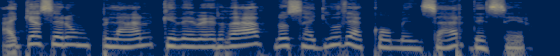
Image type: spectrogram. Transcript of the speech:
Hay que hacer un plan que de verdad nos ayude a comenzar de cero.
